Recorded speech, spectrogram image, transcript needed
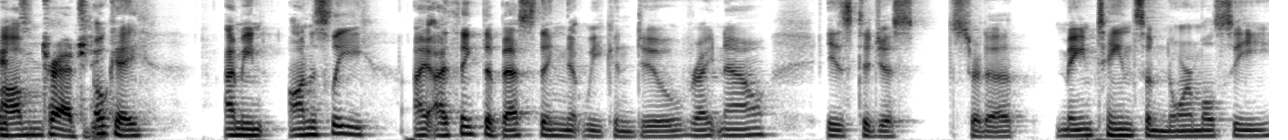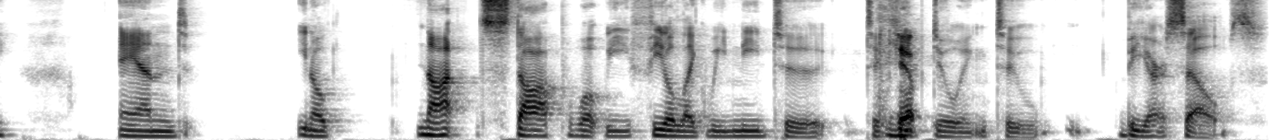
it's Um, tragedy. Okay. I mean, honestly, I, I think the best thing that we can do right now is to just sort of maintain some normalcy and, you know, not stop what we feel like we need to to keep Yep. doing to be ourselves.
